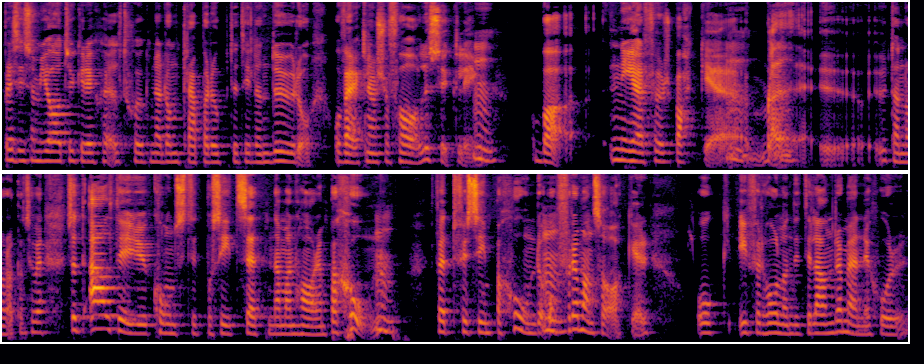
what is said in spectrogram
Precis som jag tycker det är helt sjukt när de trappar upp det till enduro och verkligen kör farlig cykling. Mm. Och bara nerförsbacke blä, utan några konsekvenser. Så att allt är ju konstigt på sitt sätt när man har en passion. Mm. För att för sin passion då offrar man saker. Och i förhållande till andra människor,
